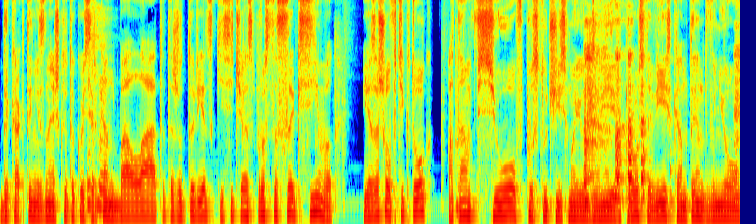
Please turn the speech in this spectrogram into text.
да как ты не знаешь, кто такой Серкан Балат, это же турецкий сейчас просто секс-символ. Я зашел в ТикТок, а там все в «Постучись мою дверь», просто весь контент в нем.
